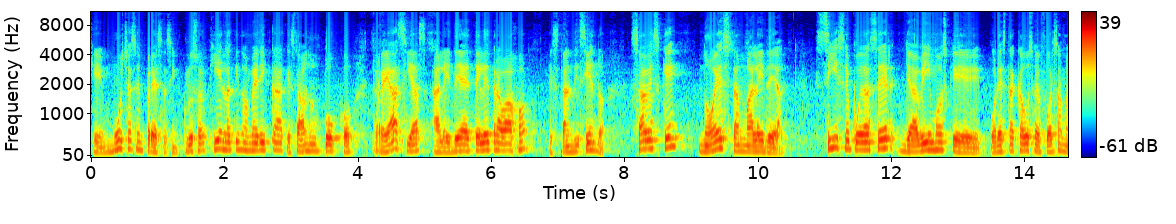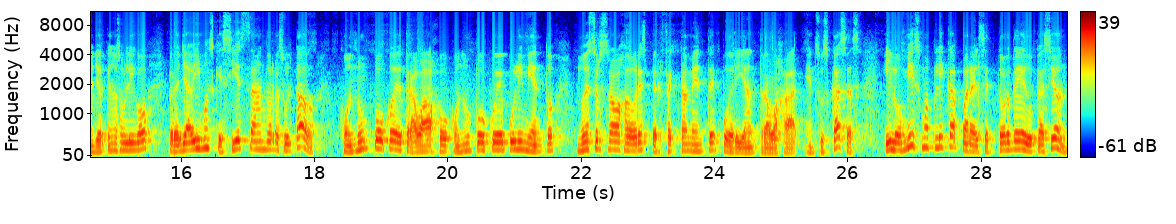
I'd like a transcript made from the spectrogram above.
que muchas empresas, incluso aquí en Latinoamérica, que estaban un poco reacias a la idea de teletrabajo, están diciendo, ¿sabes qué? No es tan mala idea. Sí se puede hacer, ya vimos que por esta causa de fuerza mayor que nos obligó, pero ya vimos que sí está dando resultado. con un poco de trabajo, con un poco de pulimiento, nuestros trabajadores perfectamente podrían trabajar en sus casas. Y lo mismo aplica para el sector de educación.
